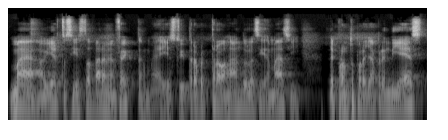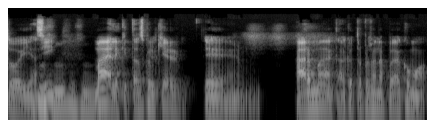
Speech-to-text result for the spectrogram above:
mae, abierto, sí, estas varas me afectan, mae, y estoy tra- trabajándolas y demás, y de pronto por allá aprendí esto y así. Ujú, ujú. Madre, le quitas cualquier, eh, arma a que otra persona pueda como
